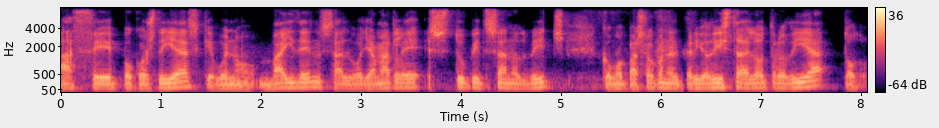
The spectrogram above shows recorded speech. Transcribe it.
hace pocos días que, bueno, Biden, salvo llamarle stupid son of bitch, como pasó con el periodista del otro día, todo.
